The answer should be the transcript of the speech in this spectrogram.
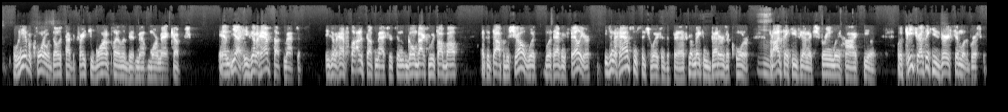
But when you have a corner with those type of traits, you want to play a little bit more man coverage. And yeah, he's going to have tough matchups. He's going to have a lot of tough matchups. And going back to what we talked about at the top of the show with, with having failure, he's going to have some situations to fail. It's going to make him better as a corner. Mm. But I think he's got an extremely high ceiling. With Pitre, I think he's very similar to Brisker.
